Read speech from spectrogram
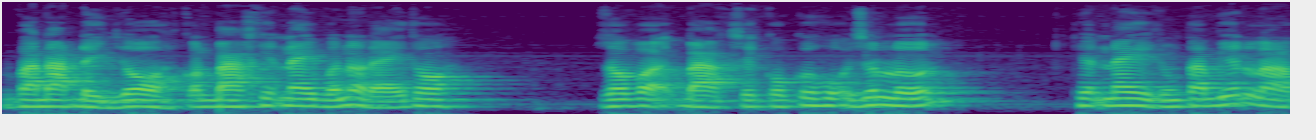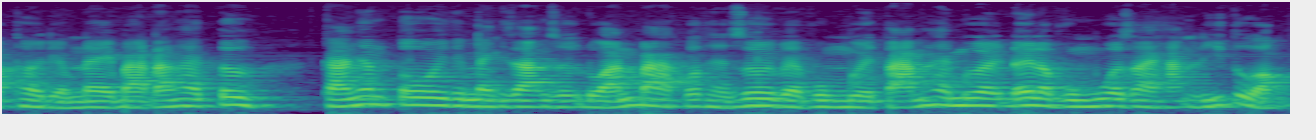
và đạt đỉnh rồi, còn bạc hiện nay vẫn ở đấy thôi. Do vậy bạc sẽ có cơ hội rất lớn. Hiện nay chúng ta biết là thời điểm này bạc đang 24 cá nhân tôi thì mạnh dạn dự đoán bạc có thể rơi về vùng 18 20 đây là vùng mua dài hạn lý tưởng.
